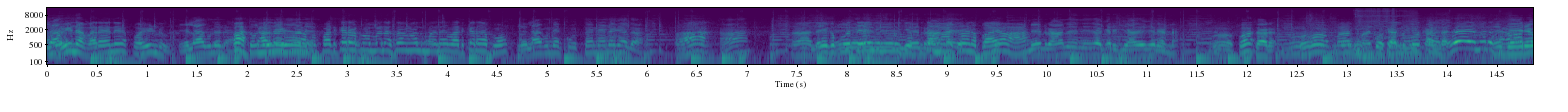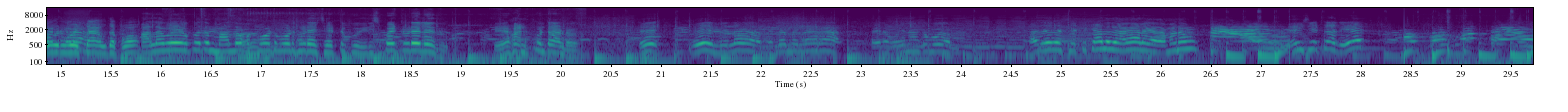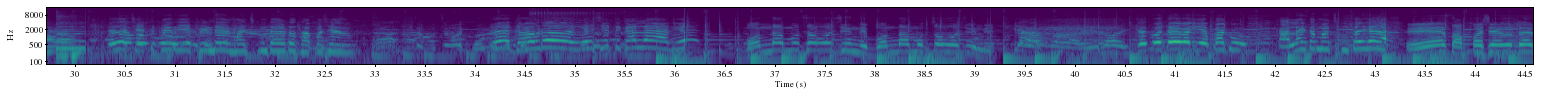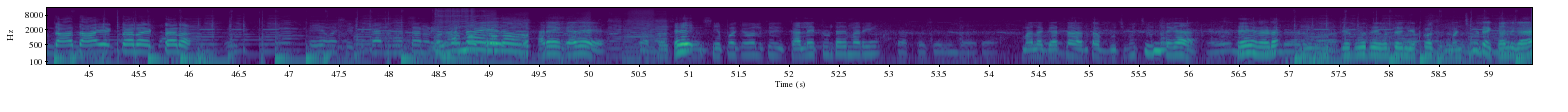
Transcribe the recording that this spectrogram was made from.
పోయిండా మరేనే పోయిండు. పట్టుకరాపో మన సామాన్లు మనే పట్టుకరాపో ఎలాగ నేను కొత్తనే కదా? లేకపోతే నువ్వు చెప్తా మాత్రం భయమా నేను రానే నీ దగ్గరికి వేరే పోయి పో. అలా పోయకపోతే మళ్ళీ ఒక పోటు పోటు చూడే చెట్టుకు ఇడిచిపెట్టుడే లేదు. ఏమనుకుంటాడు? ఏ ఏ మెల్లగా మెల్ల మెల్లరా ఆయన పోయినాక పోదాం. అదే చెట్టు కాళ్ళు తాగాలి కదా మనం. ఏం చెట్టు అది? ఏదో చెట్టు పేరు చెప్పిండే మంచుకుంటాడట తప్పచేదు. ఏ గౌడు ఏ చెట్టు కాళ్ళ అది? బొంద ముచ్చ పోసింది బొంద ముచ్చ పోసింది. ఇద్దరు పోతాయి వాళ్ళు చెప్పకు. కళ్ళు అయితే మంచుకుంటాయి కదా. ఏ సప్ప చేదు ఉంటుంది దా దా ఎక్కుతానా ఎక్కుతానా. అరే కదే చెప్పకి వాళ్ళకి కళ్ళు ఎట్టుంటది మరి మళ్ళా గట్ల అంతా బుచ్చి బుచ్చి ఉంటుందిగా. ఏ నడ. ఎవరితో చెప్పకు మంచిగుంటాయి కళ్ళుగా?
